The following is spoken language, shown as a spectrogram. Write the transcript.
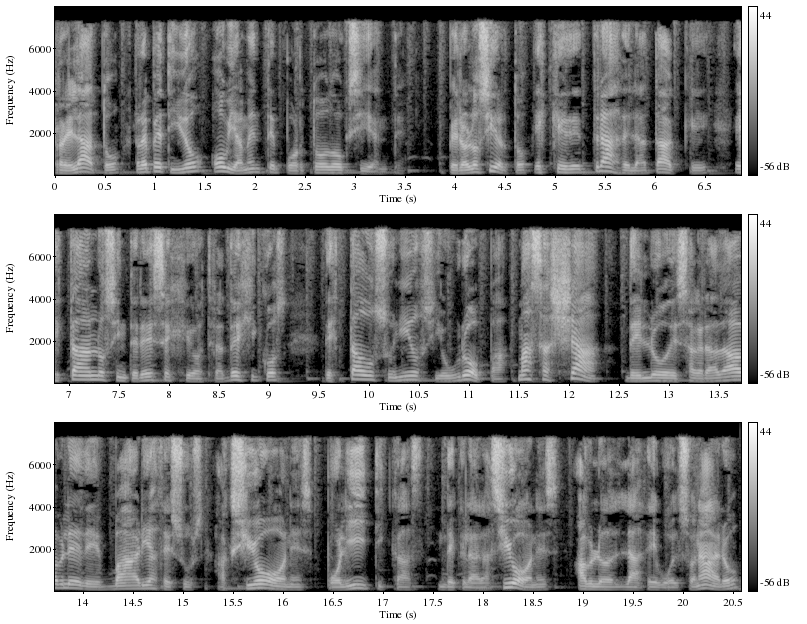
Relato repetido obviamente por todo Occidente. Pero lo cierto es que detrás del ataque están los intereses geoestratégicos de Estados Unidos y Europa, más allá de lo desagradable de varias de sus acciones, políticas, declaraciones, hablo las de Bolsonaro,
